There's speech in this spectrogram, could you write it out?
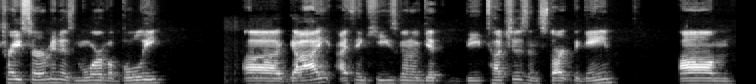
Trey Sermon is more of a bully uh, guy. I think he's going to get the touches and start the game. Um,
